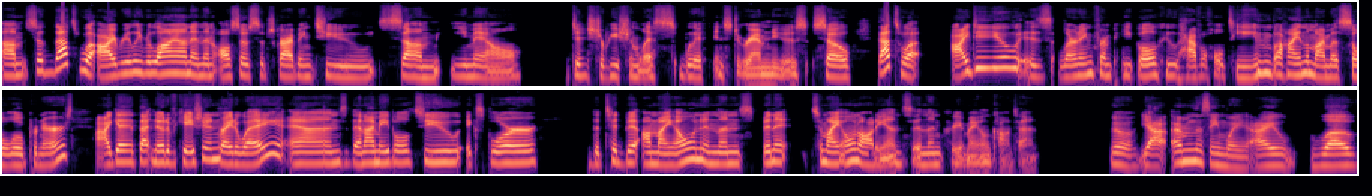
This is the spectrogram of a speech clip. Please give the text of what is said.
Um, so that's what I really rely on. And then also subscribing to some email distribution lists with Instagram news. So that's what I do is learning from people who have a whole team behind them. I'm a solopreneur. I get that notification right away and then I'm able to explore the tidbit on my own and then spin it to my own audience and then create my own content. Oh, yeah, I'm the same way. I love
